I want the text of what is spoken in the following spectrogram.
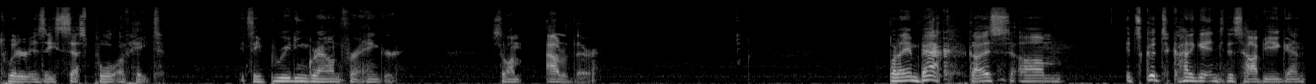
Twitter is a cesspool of hate. It's a breeding ground for anger. So I'm out of there. But I am back, guys. Um, it's good to kind of get into this hobby again.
